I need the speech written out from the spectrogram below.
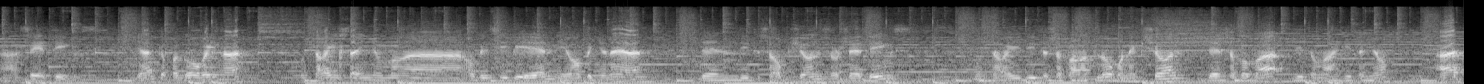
uh, settings. Yan, kapag okay na, punta kayo sa inyong mga OpenCPN, i-open nyo na yan. Then, dito sa options or settings, punta kayo dito sa pangatlo, connection. Then, sa baba, dito makikita nyo, add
